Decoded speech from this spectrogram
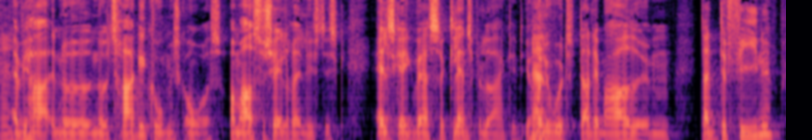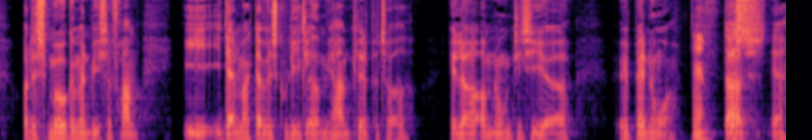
Ja. at vi har noget, noget tragikomisk over os, og meget socialrealistisk. Alt skal ikke være så glansbilledagtigt. I Ja. Hollywood, der er det meget, øh, der er det, det fine og det smukke, man viser frem. I, I Danmark, der er vi sgu ligeglade, om vi har en plet på tøjet, eller om nogen, de siger øh, bandeord. Ja, Der, det, er, ja.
